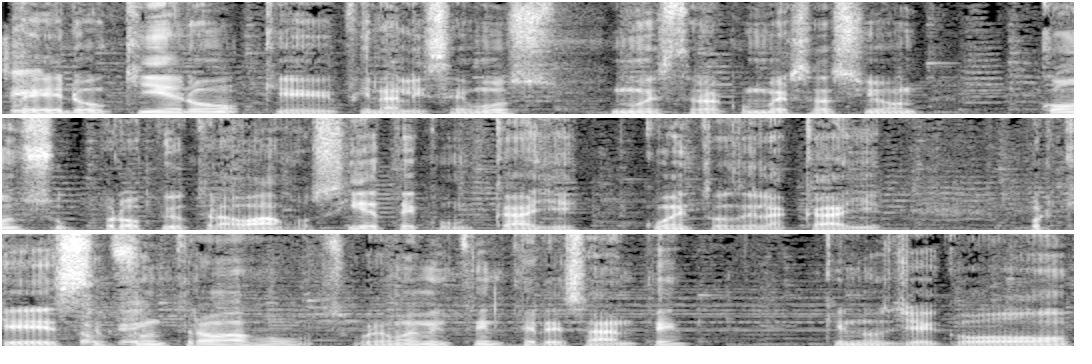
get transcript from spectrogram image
Pero quiero que finalicemos nuestra conversación con su propio trabajo, Siete con Calle, Cuentos de la Calle, porque este fue un trabajo supremamente interesante que nos llegó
